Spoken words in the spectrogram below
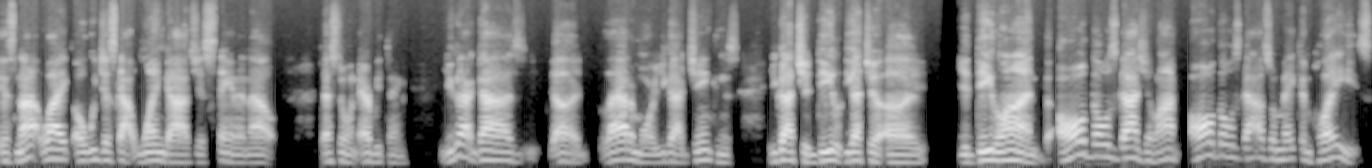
It's not like, oh, we just got one guy just standing out that's doing everything. You got guys, uh, Lattimore, you got Jenkins, you got your D, you got your uh, your D line. All those guys, your line, all those guys are making plays.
